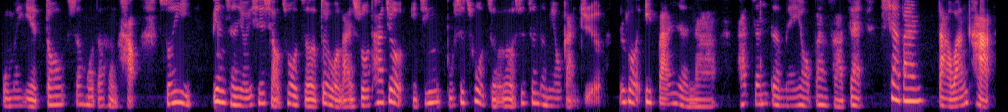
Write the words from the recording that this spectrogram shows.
我们也都生活得很好，所以变成有一些小挫折，对我来说，它就已经不是挫折了，是真的没有感觉了。如果一般人啊，他真的没有办法在下班打完卡。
